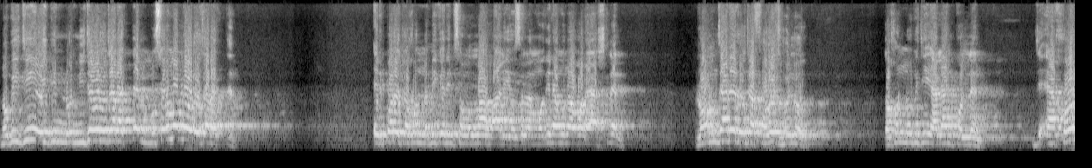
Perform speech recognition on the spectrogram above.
নবীজি এই দিন নিজেও রোজা রাখতেন মুসলমানরাও রোজা রাখতেন এরপরে যখন নবী করিম সাল্লাল্লাহু আলাইহি ওয়াসাল্লাম মদিনা মুনাওয়ারায় আসলেন রমজানের রোজা ফরজ হইল তখন নবীজি এলান করলেন যে এখন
